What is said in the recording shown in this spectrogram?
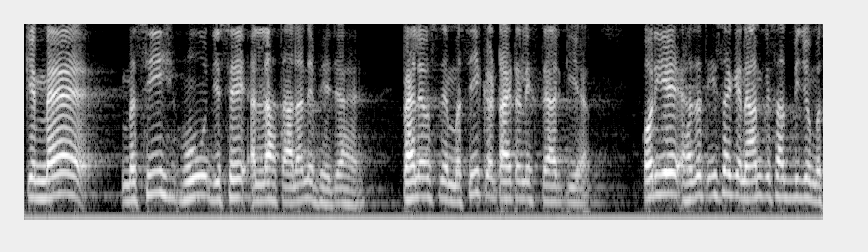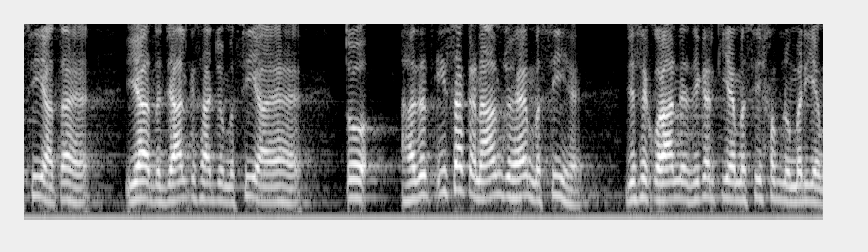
کہ میں مسیح ہوں جسے اللہ تعالیٰ نے بھیجا ہے۔ پہلے اس نے مسیح کا ٹائٹل اختیار کیا اور یہ حضرت عیسیٰ کے نام کے ساتھ بھی جو مسیح آتا ہے یا دجال کے ساتھ جو مسیح آیا ہے تو حضرت عیسیٰ کا نام جو ہے مسیح ہے، جسے قرآن نے ذکر کیا مسیح ابن مریم۔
